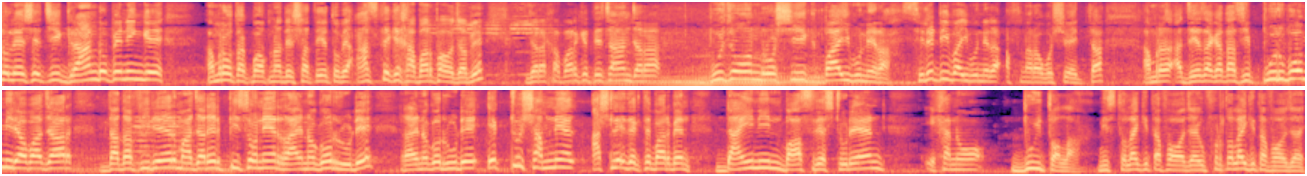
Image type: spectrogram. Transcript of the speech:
চলে এসেছি গ্র্যান্ড ওপেনিংয়ে আমরাও থাকব আপনাদের সাথে, তবে আজ থেকে খাবার পাওয়া যাবে। যারা খাবার খেতে চান, যারা বুজন, রসিক বাই বোনেরা সিলেটি বাই বোনেরা আপনারা অবশ্যই একটা আমরা যে জায়গাতে আছি, পূর্ব মীরাবাজার দাদাফিরের মাজারের পিছনে রায়নগর রোডে। রায়নগর রোডে একটু সামনে আসলেই দেখতে পারবেন ডাইন ইন বাস রেস্টুরেন্ট। এখানেও দুই তলা নিচতলায় কিতা পাওয়া যায়, উপর তলায় কিতা পাওয়া যায়,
